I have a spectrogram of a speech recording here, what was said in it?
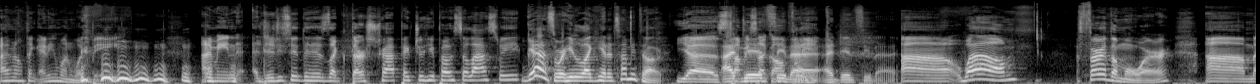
I don't think anyone would be. I mean, did you see the, his like thirst trap picture he posted last week? Yes, where he like he had a tummy talk. Yes, I did see on that. fleek. I did see that. Uh, well, furthermore, um,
